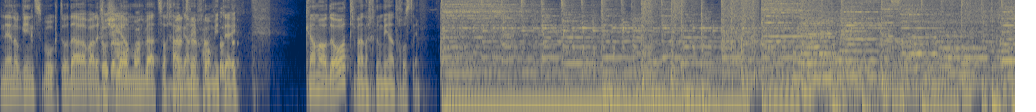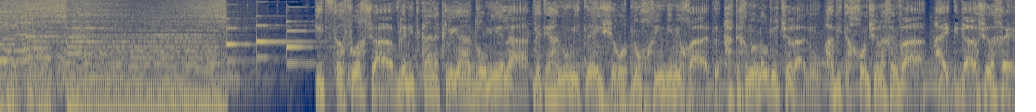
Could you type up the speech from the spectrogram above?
ננו גינצבורג, תודה רבה לך, שיהיה. המון בהצלחה, גם עם. תודה. כמה הודעות ואנחנו מיד חוזרים. הצטרפו עכשיו למתקן הכלייה הדרומי אלה ותיהנו מתנאי שירות נוחים במיוחד. הטכנולוגיות שלנו, הביטחון של החברה, האתגר שלכם.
